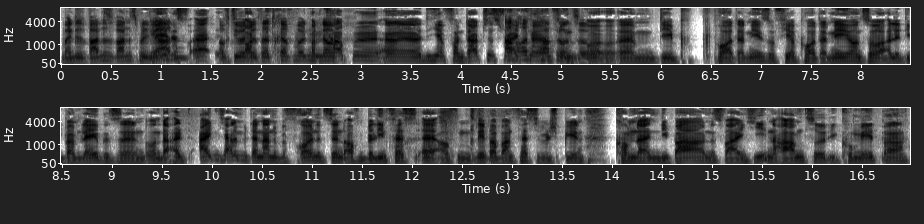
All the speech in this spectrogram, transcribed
Meinte, waren das, waren das Milliarden, nee, das, äh, auf die wir uns da treffen wollten? Und genau. Couple, äh, hier von Duchess Records und, und so. Uh, ähm, die Portanee, Sophia Portanee und so, alle, die beim Label sind und eigentlich alle miteinander befreundet sind, auf dem Berlin Fest, äh, auf dem Reeperbahn Festival spielen, kommen da in die Bar und es war eigentlich jeden Abend so die Kometbar.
